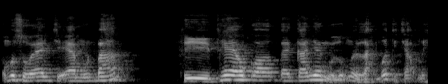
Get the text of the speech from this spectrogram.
Có một số anh chị em muốn bán. Thì theo có cái cá nhân của Dũng là giảm bớt tỷ trọng đi.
